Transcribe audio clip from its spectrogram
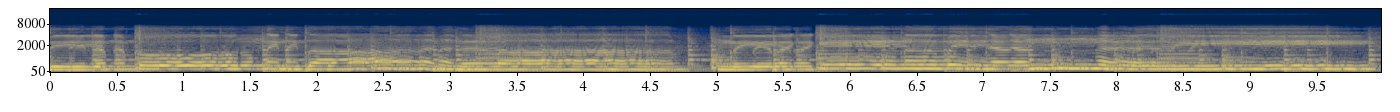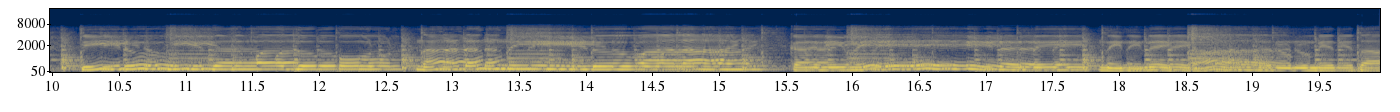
ദിനം തോറും നിന്ദാനങ്ങളാ നിറക്കേണമേ ഞങ്ങളെ. നീ തിരുവിധമതുപോൽ നടന്നിടുവാനായി കനിവേടണേ. നിന്നെ കാരുണ്യതാ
